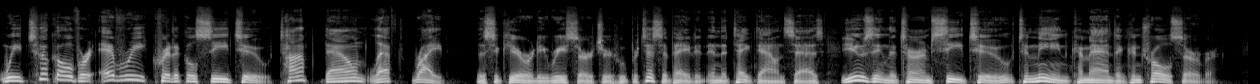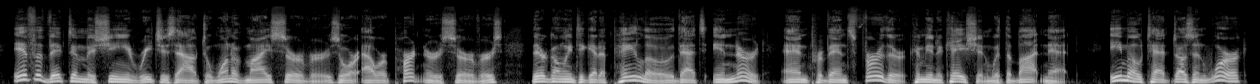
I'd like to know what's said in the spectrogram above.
We took over every critical C2, top, down, left, right the security researcher who participated in the takedown says, using the term C2 to mean command and control server. If a victim machine reaches out to one of my servers or our partner's servers, they're going to get a payload that's inert and prevents further communication with the botnet. Emotet doesn't work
